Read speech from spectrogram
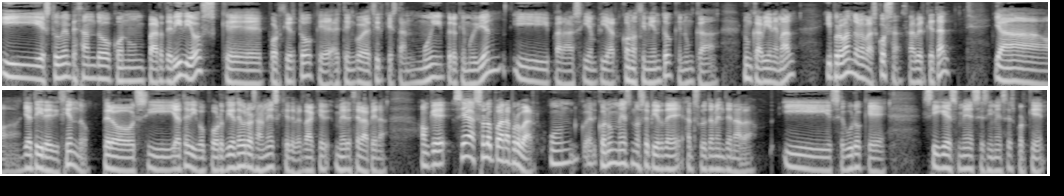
y estuve empezando con un par de vídeos que, por cierto, que tengo que decir que están muy, pero que muy bien, y para así ampliar conocimiento, que nunca, nunca viene mal, y probando nuevas cosas, a ver qué tal. Ya, ya te iré diciendo, pero si ya te digo, por 10 euros al mes, que de verdad que merece la pena. Aunque sea solo para probar, un, con un mes no se pierde absolutamente nada. Y seguro que sigues meses y meses porque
